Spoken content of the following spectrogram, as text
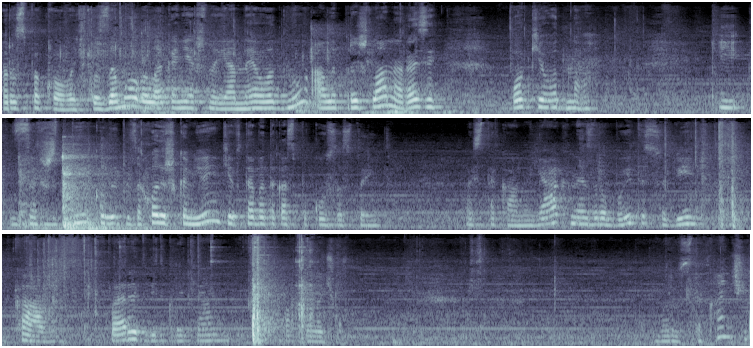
розпаковочку. Замовила, звісно, я не одну, але прийшла наразі поки одна. І завжди, коли ти заходиш в ком'юніті, в тебе така спокуса стоїть. Ось така. Ну як не зробити собі каву перед відкриттям пакуночку. Беру стаканчик.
